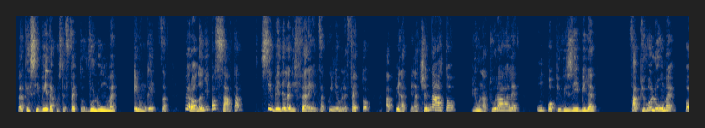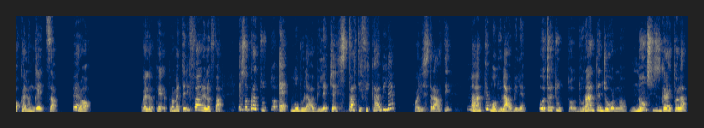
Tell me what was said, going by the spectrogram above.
perché si veda questo effetto volume e lunghezza però ad ogni passata si vede la differenza quindi un effetto appena appena accennato più naturale un po' più visibile fa più volume poca lunghezza però quello che promette di fare lo fa e soprattutto è modulabile cioè stratificabile con gli strati ma anche modulabile. Oltretutto, durante il giorno non si sgretola,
